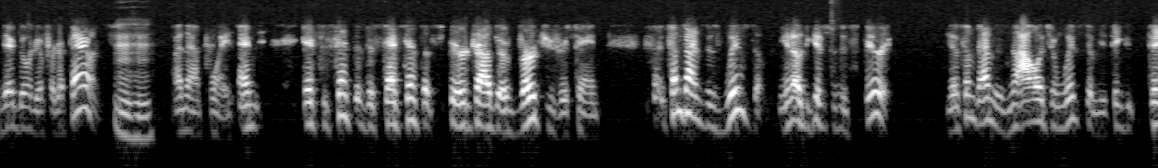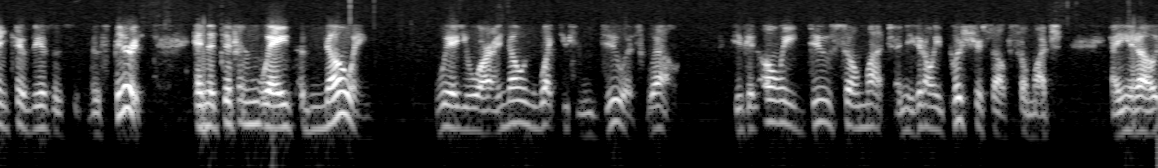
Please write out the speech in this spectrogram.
they're doing it for the parents Mm-hmm. on that point. And it's a sense of the sense of spirituality or virtues. We're saying sometimes there's wisdom, you know, the gifts of the spirit. You know, sometimes it's knowledge and wisdom. You think think of this as the spirit, and the different ways of knowing where you are and knowing what you can do as well. You can only do so much, and you can only push yourself so much. And you know,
